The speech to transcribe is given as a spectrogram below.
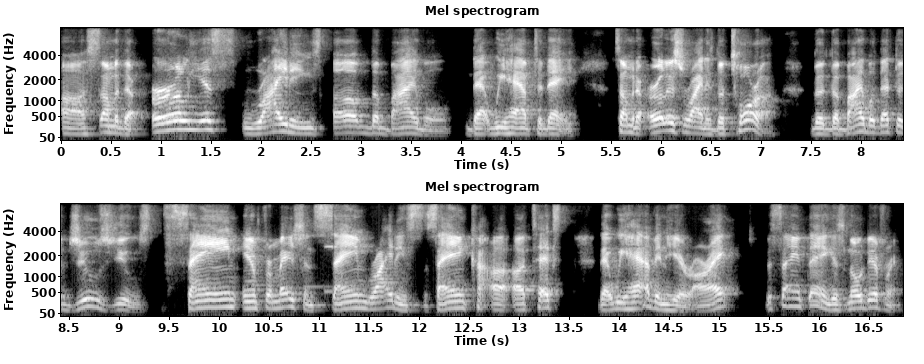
uh, some of the earliest writings of the Bible that we have today. Some of the earliest writings, the Torah. the, the Bible that the Jews used. Same information, same writings, same uh, uh, text that we have in here. All right. The same thing. It's no different.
